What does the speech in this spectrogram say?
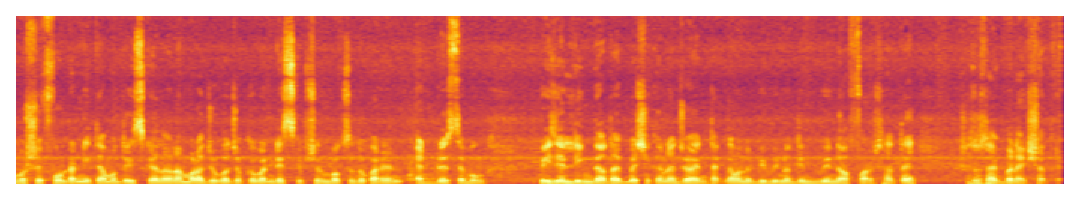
অবশ্যই ফোনটা নিতে আমাদের স্ক্রিনে নাম্বারে যোগাযোগ করবেন। ডিসক্রিপশন বক্সে দোকানের অ্যাড্রেস এবং পেজের লিঙ্ক দেওয়া থাকবে। সেখানে জয়েন থাকলে আমাদের বিভিন্ন দিন বিভিন্ন অফারের সাথে সাথে থাকবেন একসাথে।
